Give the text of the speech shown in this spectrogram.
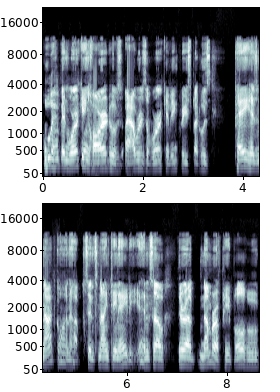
who have been working hard, whose hours of work have increased, but whose pay has not gone up since 1980. And so there are a number of people who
